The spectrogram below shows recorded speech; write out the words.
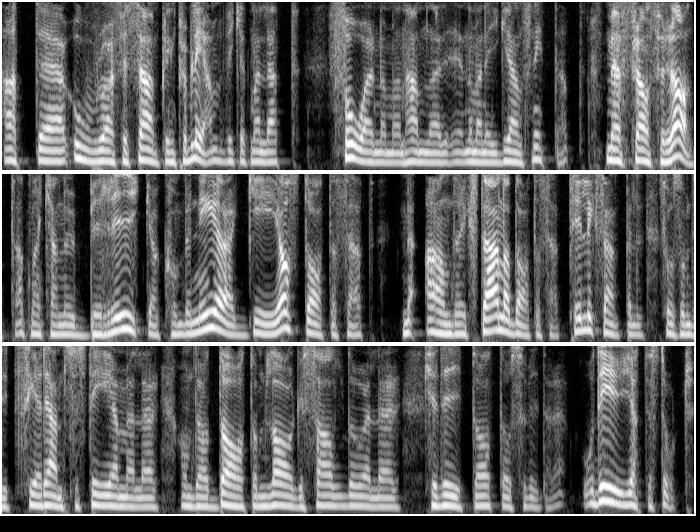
att eh, oroa för samplingproblem, vilket man lätt får när man, hamnar, när man är i gränssnittet. Men framförallt att man kan nu berika och kombinera GAs dataset med andra externa dataset, till exempel så som ditt CRM-system eller om du har data om lagersaldo eller kreditdata och så vidare. Och det är ju jättestort.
